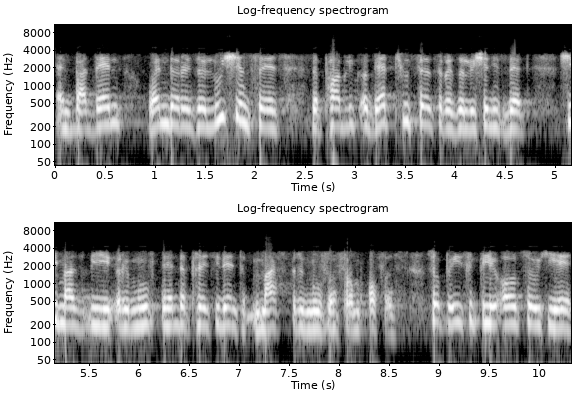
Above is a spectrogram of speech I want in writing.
and but then when the resolution says the public or that two-thirds resolution is that she must be removed, then the president must remove her from office. So basically, also here,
